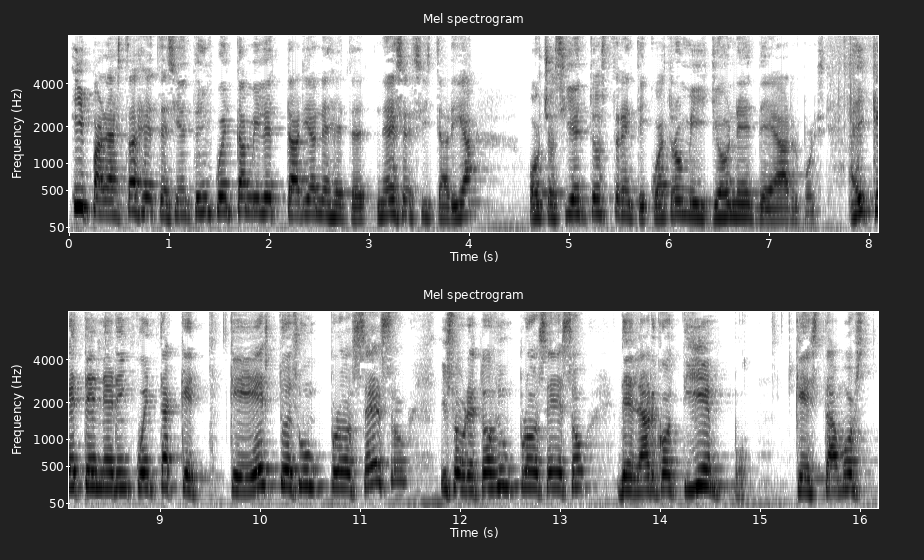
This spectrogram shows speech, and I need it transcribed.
y para estas 750 mil hectáreas necesitaría 834 millones de árboles. Hay que tener en cuenta que, esto es un proceso y sobre todo es un proceso de largo tiempo, que estamos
